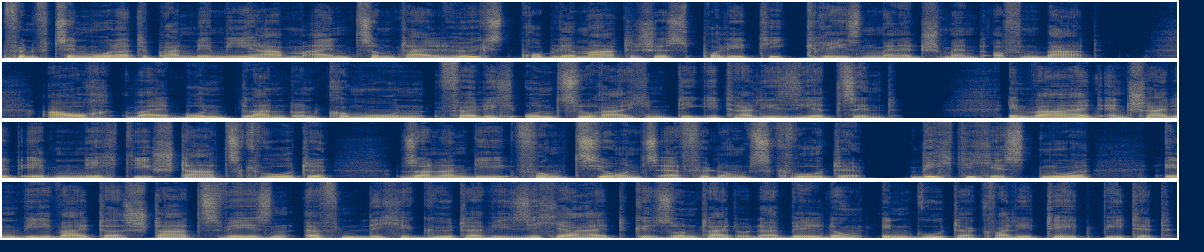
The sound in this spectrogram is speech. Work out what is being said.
15 Monate Pandemie haben ein zum Teil höchst problematisches Politik-Krisenmanagement offenbart. Auch weil Bund, Land und Kommunen völlig unzureichend digitalisiert sind. In Wahrheit entscheidet eben nicht die Staatsquote, sondern die Funktionserfüllungsquote. Wichtig ist nur, inwieweit das Staatswesen öffentliche Güter wie Sicherheit, Gesundheit oder Bildung in guter Qualität bietet.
